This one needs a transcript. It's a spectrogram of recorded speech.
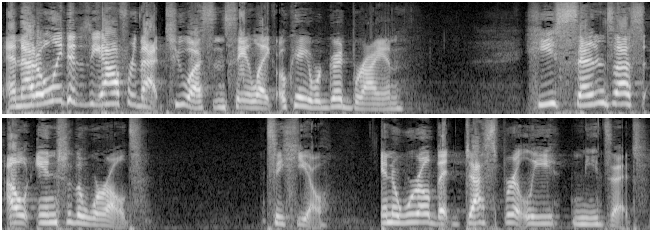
And not only does he offer that to us and say, like, okay, we're good, Brian, he sends us out into the world to heal in a world that desperately needs it.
